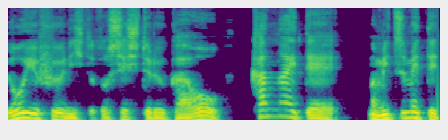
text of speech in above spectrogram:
どういうふうに人と接してるかを考えて、まあ、見つめて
